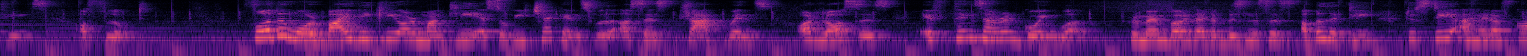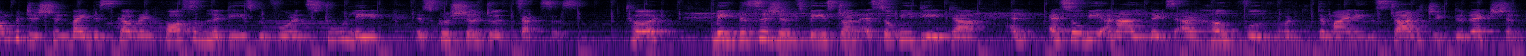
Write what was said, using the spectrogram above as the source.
things afloat. Furthermore, bi-weekly or monthly SOV check-ins will assess track wins or losses if things aren't going well. Remember that a business's ability to stay ahead of competition by discovering possibilities before it's too late is crucial to its success. Third, make decisions based on SOV data and SOV analytics are helpful for determining the strategic direction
